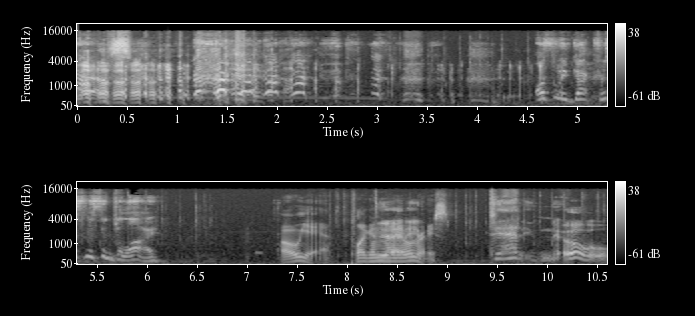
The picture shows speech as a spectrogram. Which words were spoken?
yes. Also, we've got Christmas in July. Oh yeah. Plug in my own race. Daddy, no.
